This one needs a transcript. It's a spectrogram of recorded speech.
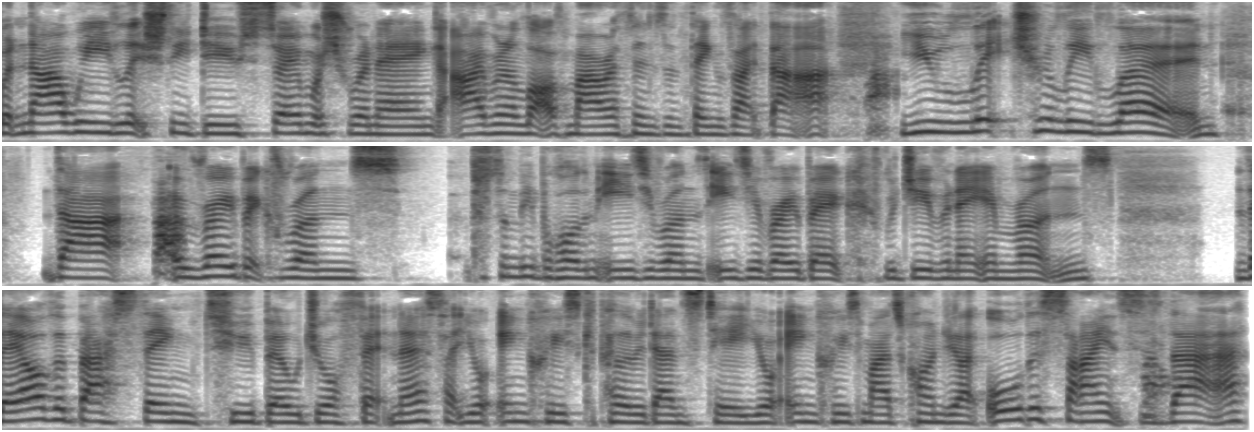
But now we literally do so much running. I run a lot of marathons and things like that. You literally learn that aerobic runs, some people call them easy runs, easy aerobic, rejuvenating runs they are the best thing to build your fitness, like your increased capillary density, your increased mitochondria, like all the science is there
